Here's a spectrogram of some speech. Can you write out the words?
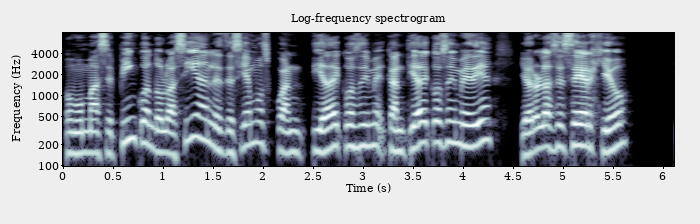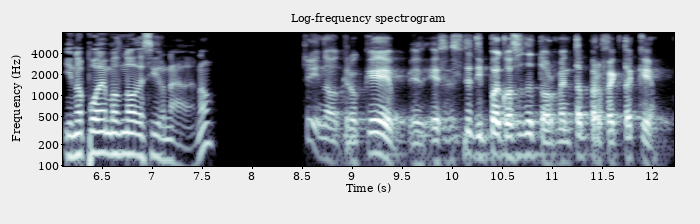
como Mazepin cuando lo hacían. Les decíamos cantidad de cosas y, cantidad de cosas y media. Y ahora lo hace Sergio y no podemos no decir nada, ¿no? Sí, no, creo que es este tipo de cosas de tormenta perfecta que,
